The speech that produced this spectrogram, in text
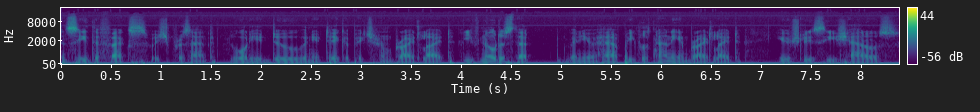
and see the effects which present. What do you do when you take a picture in bright light? You've noticed that when you have people standing in bright light, you usually see shadows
